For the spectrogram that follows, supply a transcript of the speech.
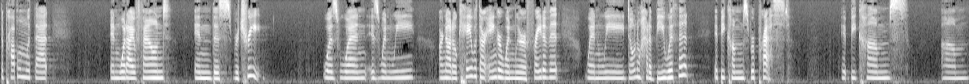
The problem with that and what I found in this retreat was when is when we are not okay with our anger, when we're afraid of it, when we don't know how to be with it, it becomes repressed. It becomes um,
